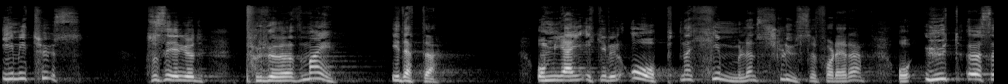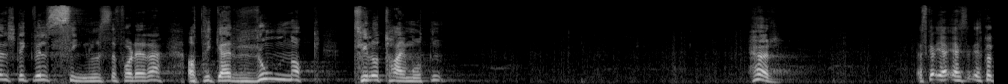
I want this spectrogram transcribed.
i mitt hus. Så sier Gud, prøv meg i dette. Om jeg ikke vil åpne himmelens sluser for dere og utøse en slik velsignelse for dere at det ikke er rom nok til å ta imot den. Hør. Jeg skal, jeg, jeg, skal,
